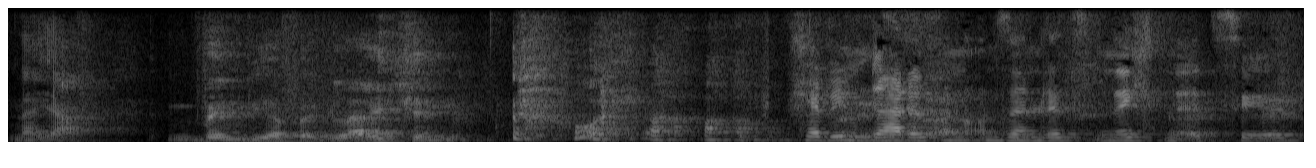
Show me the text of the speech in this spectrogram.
Naja, wenn wir vergleichen, Ich habe ihm gerade von unseren letzten Nächten erzählt.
